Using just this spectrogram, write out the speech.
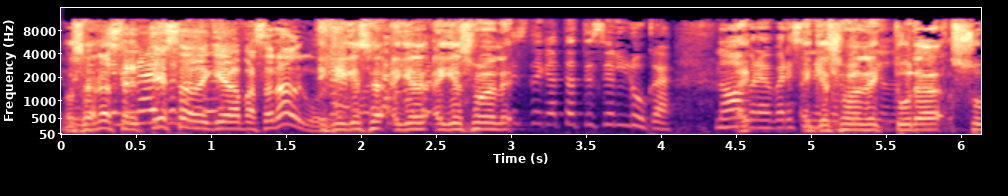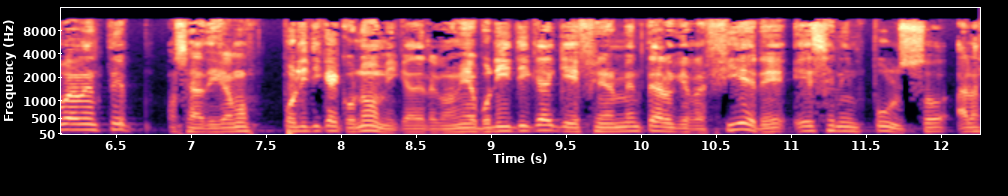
O sea, ninguna certeza de que va a pasar algo. Es que hay que hacer, hay que, hay que hacer una, le- Te gastaste 100 lucas. No, hay, pero me parece hay que hacer una lectura sumamente, o sea, digamos, política económica, de la economía política, que finalmente a lo que refiere es el impulso a la,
